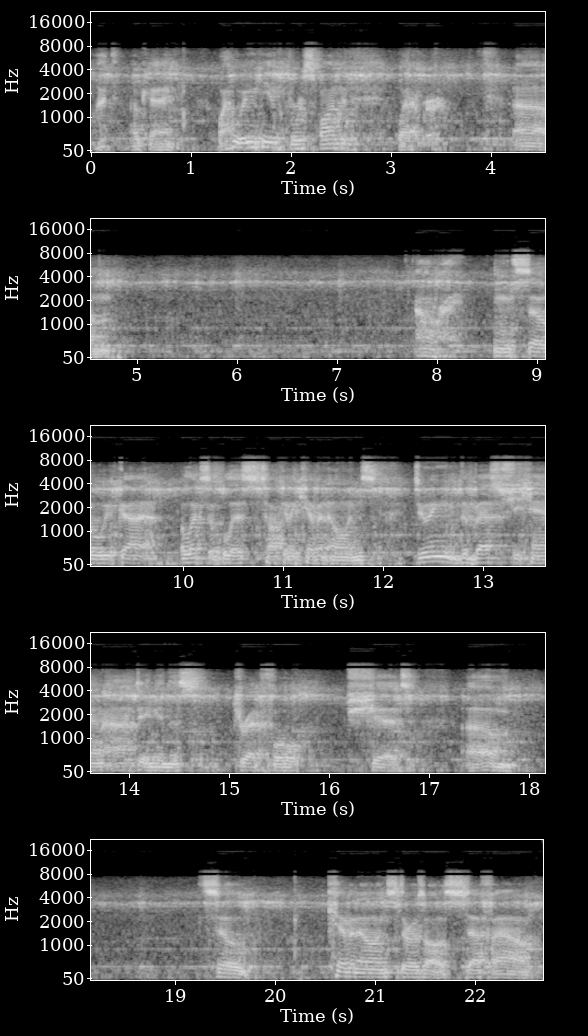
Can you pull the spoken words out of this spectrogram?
What? Okay. Why wouldn't he have responded? Whatever. Um, all right. And so we've got Alexa Bliss talking to Kevin Owens, doing the best she can, acting in this dreadful shit. Um, so Kevin Owens throws all his stuff out.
